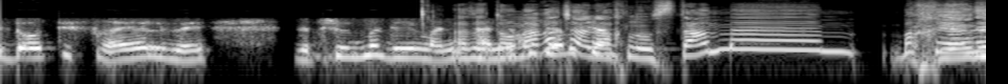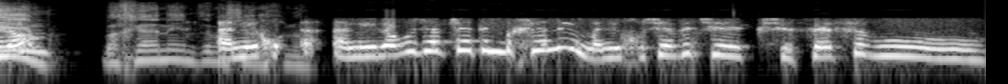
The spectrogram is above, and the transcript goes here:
עדות ישראל, וזה פשוט מדהים. אז אני, את אני אומרת שאנחנו סתם אה, בכיינים? בכיינים. בכיינים, זה מה אני, שאנחנו. אני לא חושבת שאתם בכיינים, אני חושבת שכשספר הוא...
